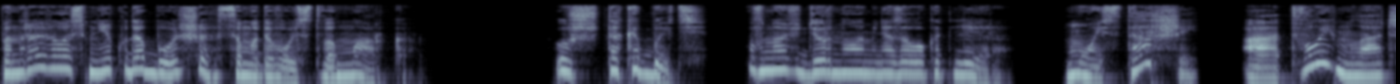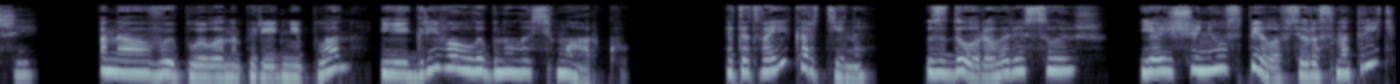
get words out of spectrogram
понравилась мне куда больше самодовольства Марка. Уж так и быть, вновь дернула меня за локоть Лера. Мой старший, а твой младший. Она выплыла на передний план и игриво улыбнулась Марку. Это твои картины? Здорово рисуешь. Я еще не успела все рассмотреть,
